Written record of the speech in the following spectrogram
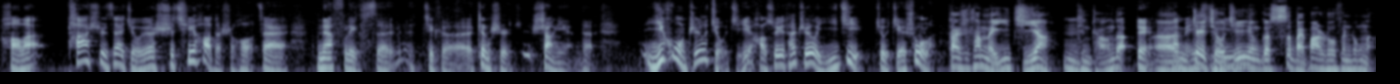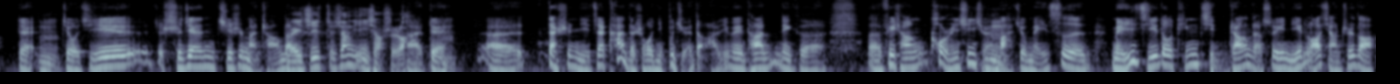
好了，它是在九月十七号的时候在 Netflix 这个正式上演的。一共只有九集，好，所以它只有一季就结束了。但是它每一集啊，嗯、挺长的。对，呃，这九集用个四百八十多分钟呢。对，嗯，九集时间其实蛮长的。每集就将近一小时了。哎、呃，对，嗯、呃，但是你在看的时候你不觉得啊？因为它那个呃非常扣人心弦吧，嗯、就每一次每一集都挺紧张的，所以你老想知道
